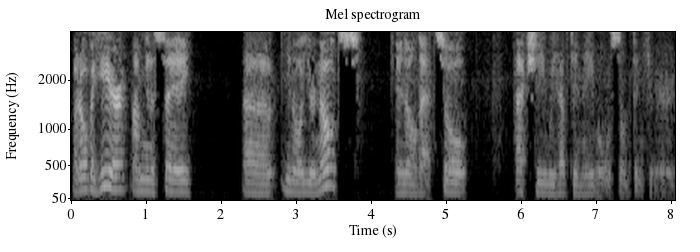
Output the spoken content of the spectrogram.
but over here I'm going to say uh you know your notes and all that. So actually we have to enable something here.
